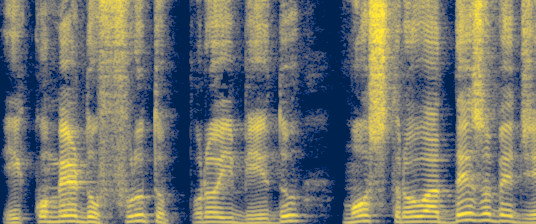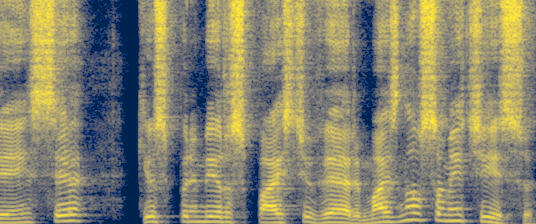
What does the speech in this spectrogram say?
e comer do fruto proibido mostrou a desobediência que os primeiros pais tiveram. Mas não somente isso,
